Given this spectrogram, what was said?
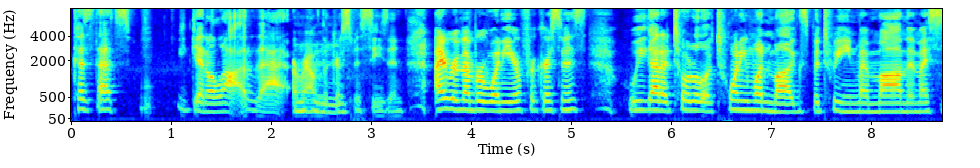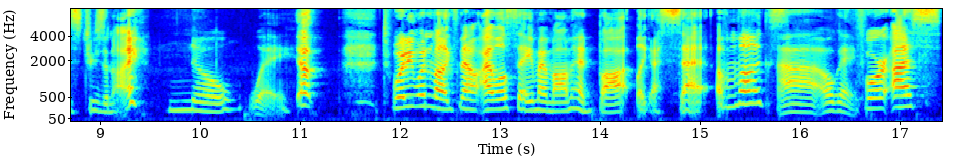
because that's you get a lot of that around Mm-hmm. the Christmas season. I remember one year for Christmas, we got a total of twenty one mugs between my mom and my sisters and I. No way. Yep. 21 mugs. Now, I will say my mom had bought like a set of mugs Ah, okay. for us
